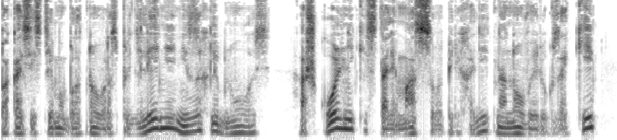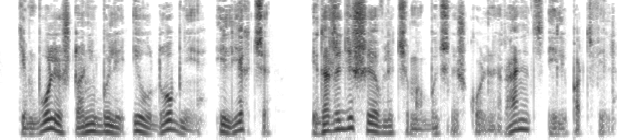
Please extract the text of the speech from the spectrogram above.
пока система блатного распределения не захлебнулась, а школьники стали массово переходить на новые рюкзаки, тем более, что они были и удобнее, и легче, и даже дешевле, чем обычный школьный ранец или портфель.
